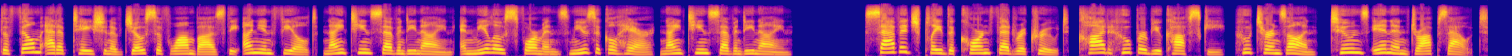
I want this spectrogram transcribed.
the film adaptation of Joseph Wambaugh's The Onion Field 1979 and Milos Forman's musical Hair 1979. Savage played the corn-fed recruit, Claude Hooper Bukowski, who turns on, tunes in and drops out.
